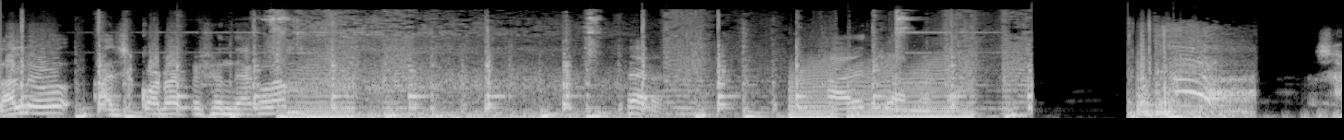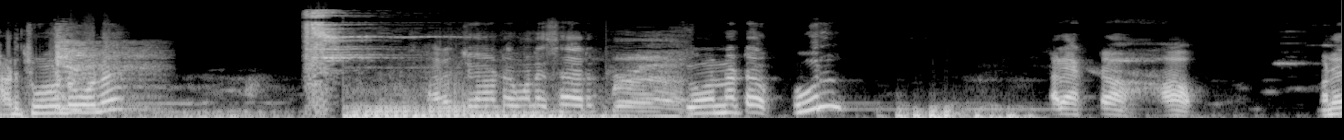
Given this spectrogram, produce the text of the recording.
লালু আজ কটা পেশেন্ট দেখলাম? স্যার সাড়ে চুয়ান্নটা সাড়ে চুয়ান্নটা মানে? সাড়ে চুয়ান্নটা মানে স্যার চুয়ান্নটা ফুল আর একটা হাফ মানে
